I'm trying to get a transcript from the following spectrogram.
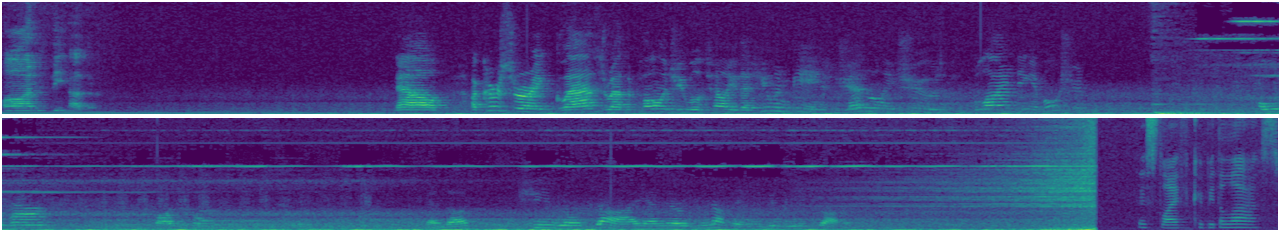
on the other. Now, a cursory glance through anthropology will tell you that human beings generally choose blinding emotion over logical. And thus, she will die, and there is nothing to stop it. This life could be the last.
